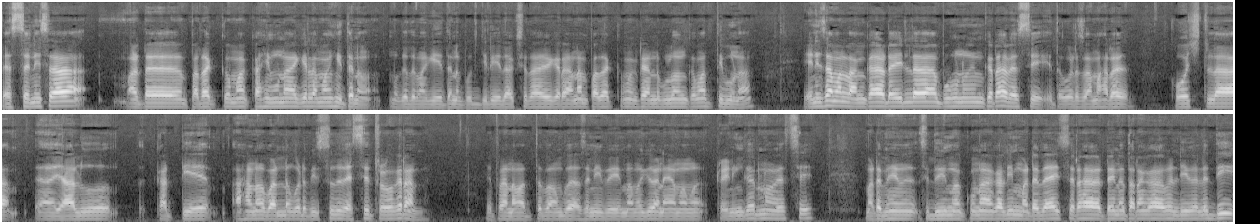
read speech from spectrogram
පැස්ස නිසා මට පදක්කමක් අහිමුණනා කියලා මං හිතනවා. මොකද මගේ තන පුද්ජිලී දක්ෂතාව කරනම් පදක්කමට යන්න පුළුවන්කමත් තිබුණා. එනිසාම ලංකාට ඉල්ලා පුහුණුවෙන් කර වැස්සේ. එතකොට සමහර කෝච්ටලා යාලුව කට්ටිය අහන බන්නකොට පිස්සුද වැස්සේ ත්‍රෝ කරන්න. එපා නවත්ත බම්බ අසනීපේ මමකිව නෑ මම ට්‍රෙනිං කරනවා වැස්සේ. මට මෙ සිදුවීමක් වුණා කලින් මට බෑ ඉස්සරහට එන තරඟාව ලිවලදී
